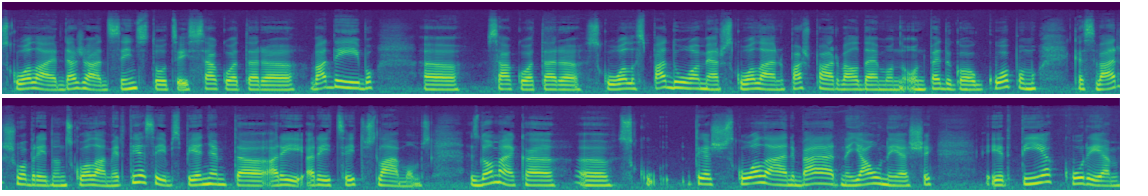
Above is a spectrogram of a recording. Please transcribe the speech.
skolā ir dažādas institūcijas, sākot ar uh, vadību, uh, sākot ar skolas padomi, ar skolēnu pašpārvaldēm un, un pedagoģu kopumu, kas var šobrīd, un skolām ir tiesības pieņemt uh, arī, arī citus lēmumus. Es domāju, ka uh, sku, tieši skolēni, bērni, jaunieši ir tie, kuriem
